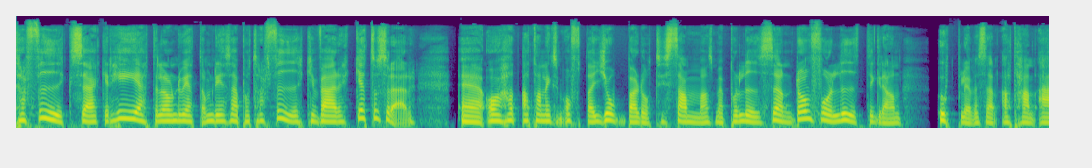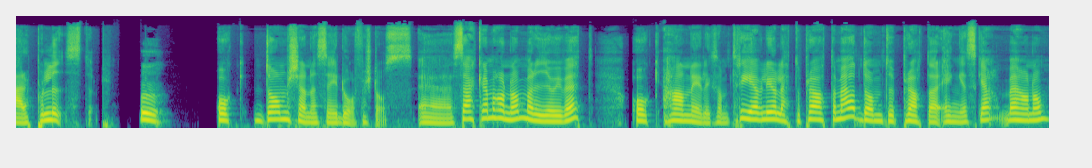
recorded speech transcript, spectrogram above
trafiksäkerhet, eller om du vet om det är så här på Trafikverket och sådär. Eh, och att, att han liksom ofta jobbar då tillsammans med polisen. De får lite grann upplevelsen att han är polis. Typ. Mm. Och de känner sig då förstås eh, säkra med honom, Maria och Yvette. Och han är liksom trevlig och lätt att prata med. De typ pratar engelska med honom.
